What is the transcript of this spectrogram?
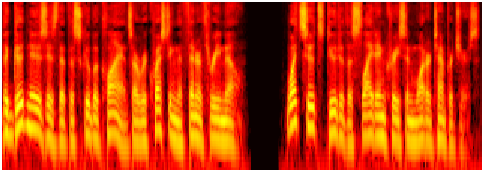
The good news is that the scuba clients are requesting the thinner 3 mil wetsuits due to the slight increase in water temperatures.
